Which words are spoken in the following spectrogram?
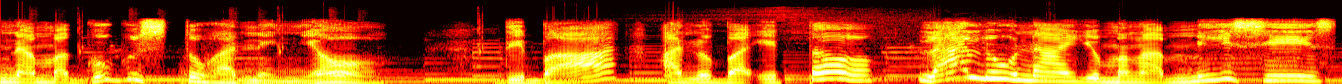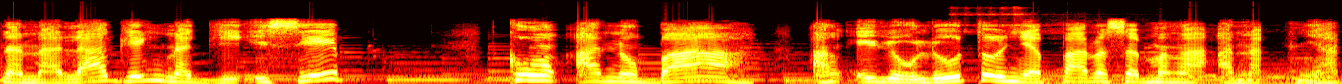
na magugustuhan ninyo. Ba? Ano ba ito? Lalo na yung mga misis na nalaging nag-iisip kung ano ba ang iluluto niya para sa mga anak niya.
